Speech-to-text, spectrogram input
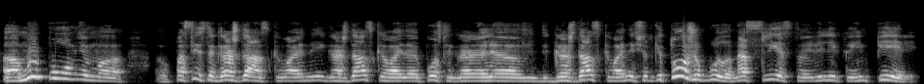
А, мы помним э, последствия гражданской войны, гражданской войны, после гражданской войны все-таки тоже было наследство Великой империи.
